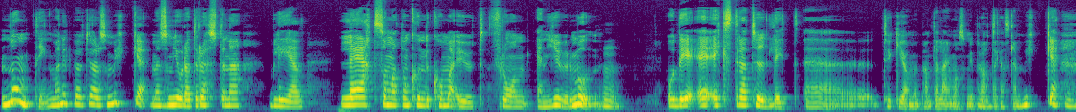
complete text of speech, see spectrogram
någonting, de hade inte behövt göra så mycket, men som gjorde att rösterna blev, lät som att de kunde komma ut från en djurmun. Mm. Och det är extra tydligt, eh, tycker jag, med Pantalaimon som ju pratar ganska mycket. Mm.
